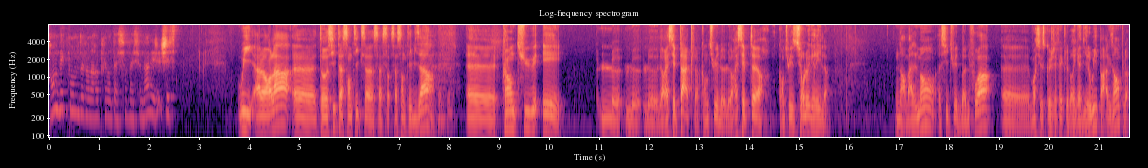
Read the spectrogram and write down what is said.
rendre des comptes devant la représentation nationale. Et oui, alors là, euh, toi aussi, tu as senti que ça, ça, ça sentait bizarre. Euh, quand tu es le, le, le, réceptacle, quand tu es le, récepteur, quand tu es sur le grill, normalement, si tu es de bonne foi, euh, moi c'est ce que j'ai fait avec le brigadier Louis par exemple,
